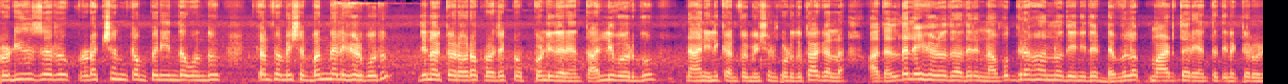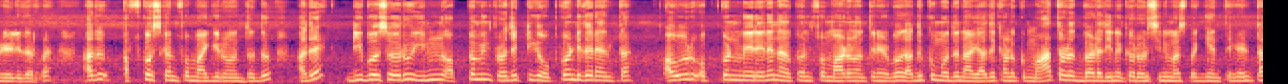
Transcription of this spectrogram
ಪ್ರೊಡ್ಯೂಸರ್ ಪ್ರೊಡಕ್ಷನ್ ಕಂಪನಿಯಿಂದ ಒಂದು ಕನ್ಫರ್ಮೇಶನ್ ಬಂದ ಮೇಲೆ ಹೇಳ್ಬೋದು. ದಿನಕರ್ ಅವರ ಪ್ರಾಜೆಕ್ಟ್ ಒಪ್ಕೊಂಡಿದ್ದಾರೆ ಅಂತ ಅಲ್ಲಿವರೆಗೂ ನಾನು ಇಲ್ಲಿ ಕನ್ಫರ್ಮೇಶನ್ ಕೊಡೋದಕ್ಕಾಗಲ್ಲ ಅದಲ್ದಲೇ ಹೇಳೋದಾದ್ರೆ ನವಗ್ರಹ ಅನ್ನೋದೇನಿದೆ ಡೆವಲಪ್ ಮಾಡ್ತಾರೆ ಅಂತ ದಿನಕರ್ ಅವರು ಹೇಳಿದಾರಲ್ಲ, ಅದು ಅಫ್ಕೋರ್ಸ್ ಕನ್ಫರ್ಮ್ ಆಗಿರುವಂಥದ್ದು. ಆದರೆ ಡಿ ಬೋಸ್ ಅವರು ಇನ್ನು ಅಪ್ಕಮಿಂಗ್ ಪ್ರಾಜೆಕ್ಟಿಗೆ ಒಪ್ಕೊಂಡಿದ್ದಾರೆ ಅಂತ ಅವರು ಒಪ್ಕೊಂಡ ಮೇಲೇನೆ ನಾವು ಕನ್ಫರ್ಮ್ ಮಾಡೋಣ ಅಂತ ಹೇಳ್ಬೋದು. ಅದಕ್ಕೂ ಮೊದಲು ನಾವು ಯಾವುದೇ ಕಾರಣಕ್ಕೂ ಮಾತಾಡೋದು ಬೇಡ ದಿನಕರ್ ಅವ್ರ ಸಿನಿಮಾಸ್ ಬಗ್ಗೆ ಅಂತ ಹೇಳ್ತಾ.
